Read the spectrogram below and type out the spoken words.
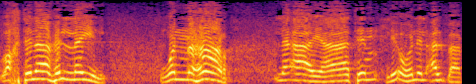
واختلاف الليل والنهار لآيات لأولي الألباب.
